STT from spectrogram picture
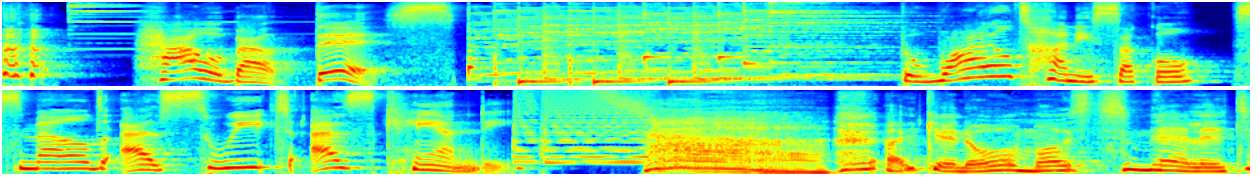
How about this? The wild honeysuckle smelled as sweet as candy. Ah, I can almost smell it.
